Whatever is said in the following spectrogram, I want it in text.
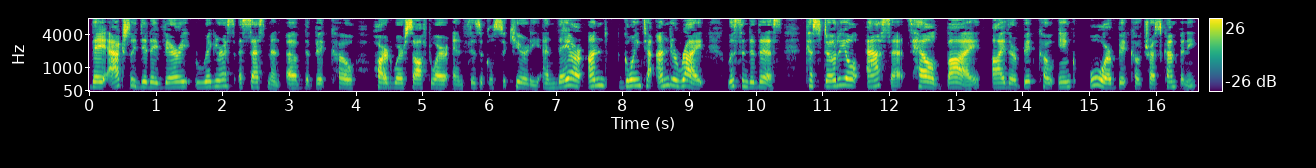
they actually did a very rigorous assessment of the BitGo hardware, software, and physical security. And they are un- going to underwrite, listen to this, custodial assets held by either BitGo Inc or BitGo Trust Company,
